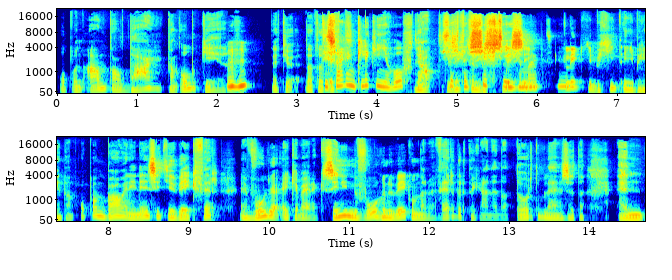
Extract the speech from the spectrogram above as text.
op een aantal dagen kan omkeren. Mhm. Dat je, dat Het is echt- een klik in je hoofd. Ja, het is echt een shift die je gemaakt. Ja. Klik, je begint en je begint dan op aan het bouwen en ineens zit je een week ver en voel je, ik heb eigenlijk zin in de volgende week om daarmee verder te gaan en dat door te blijven zetten. En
